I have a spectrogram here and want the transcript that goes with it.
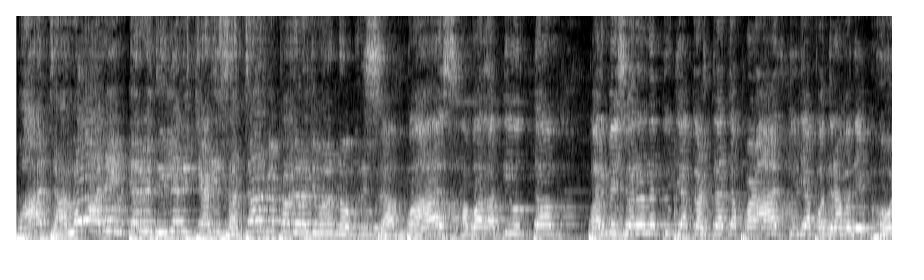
पास झालो आणि इंटरव्ह्यू दिली आणि चाळीस हजार रुपये पगाराची मला नोकरी. शाबास अबर अतिउत्तम. परमेश्वरानं तुझ्या कष्टाचं फळ आज तुझ्या पदरामध्ये हो.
